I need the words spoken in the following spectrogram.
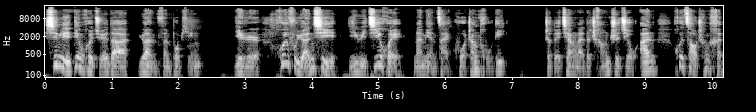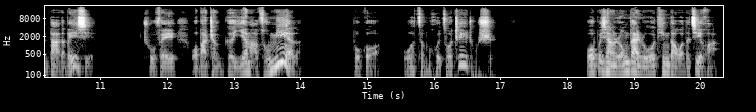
心里定会觉得怨愤不平。一日恢复元气，一遇机会，难免再扩张土地，这对将来的长治久安会造成很大的威胁。除非我把整个野马族灭了。不过我怎么会做这种事？我不想容淡如听到我的计划，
